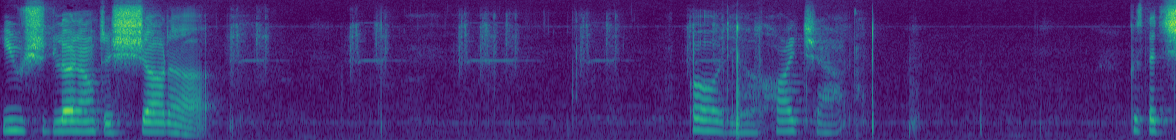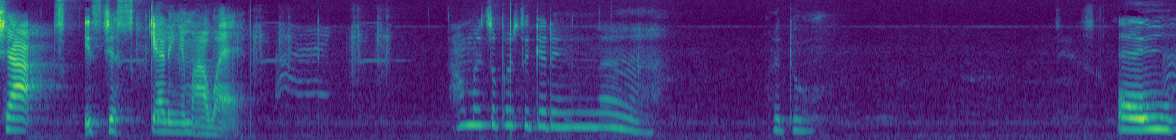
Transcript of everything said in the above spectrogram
you should learn how to shut up. Oh dear, hi chat. Because the chat is just getting in my way. How am I supposed to get in there? I don't. Oh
